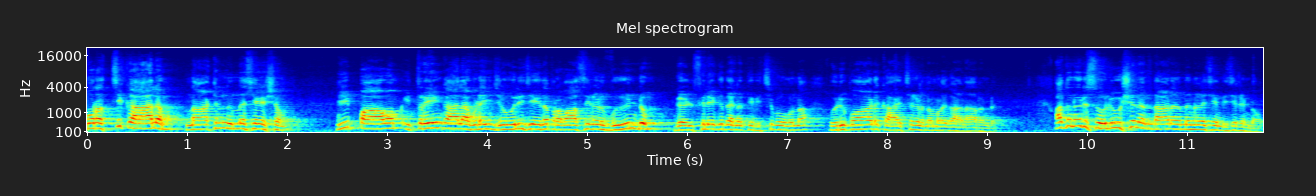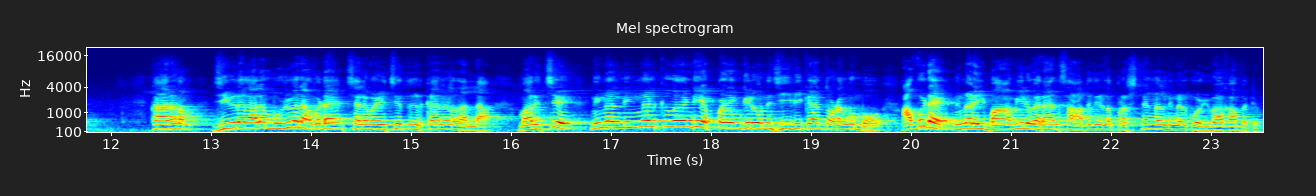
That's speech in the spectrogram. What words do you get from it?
കുറച്ച് കാലം നാട്ടിൽ നിന്ന ശേഷം ഈ പാവം ഇത്രയും കാലം അവിടെ ജോലി ചെയ്ത പ്രവാസികൾ വീണ്ടും ഗൾഫിലേക്ക് തന്നെ തിരിച്ചു പോകുന്ന ഒരുപാട് കാഴ്ചകൾ നമ്മൾ കാണാറുണ്ട്. അതിനൊരു സൊല്യൂഷൻ എന്താണെന്ന് നിങ്ങൾ ചിന്തിച്ചിട്ടുണ്ടോ? കാരണം ജീവിതകാലം മുഴുവൻ അവിടെ ചെലവഴിച്ച് തീർക്കാനുള്ളതല്ല. മറിച്ച് നിങ്ങൾ നിങ്ങൾക്ക് വേണ്ടി എപ്പോഴെങ്കിലും ഒന്ന് ജീവിക്കാൻ തുടങ്ങുമ്പോൾ അവിടെ നിങ്ങൾ ഈ ഭാവിയിൽ വരാൻ സാധ്യതയുള്ള പ്രശ്നങ്ങൾ നിങ്ങൾക്ക് ഒഴിവാക്കാൻ പറ്റും.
